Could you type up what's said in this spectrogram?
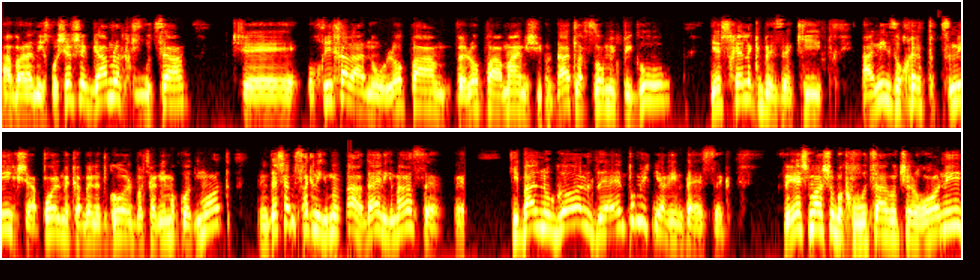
אבל אני חושב שגם לקבוצה שהוכיחה לנו לא פעם ולא פעמיים שהיא יודעת לחזור מפיגור, יש חלק בזה, כי אני זוכר את עצמי כשהפועל מקבלת גול בשנים הקודמות, אני יודע שהמשחק נגמר, די, נגמר הסרט. קיבלנו גול, זה, אין פה מי שירים את העסק. ויש משהו בקבוצה הזאת של רוני,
